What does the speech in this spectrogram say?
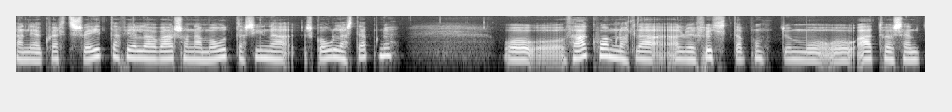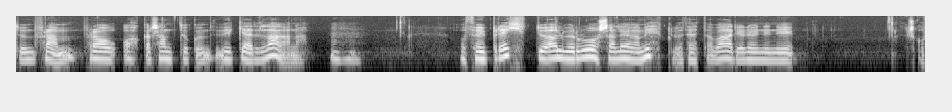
þannig að hvert sveitafélag var svona að móta sína skólastefnu og, og það kom náttúrulega alveg fullt af punktum og, og aðtöðasemdum fram frá okkar samtökum við gerði lagana. Mm -hmm. Og þau breyttu alveg rosalega miklu. Þetta var í rauninni sko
